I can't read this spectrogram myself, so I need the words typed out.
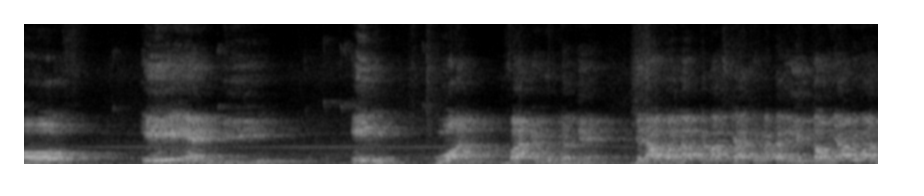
of a and b in one one में पुट करते हैं। जनाब वन आपके पास क्या थी मैं पहले लिखता हूँ यहाँ पे वन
